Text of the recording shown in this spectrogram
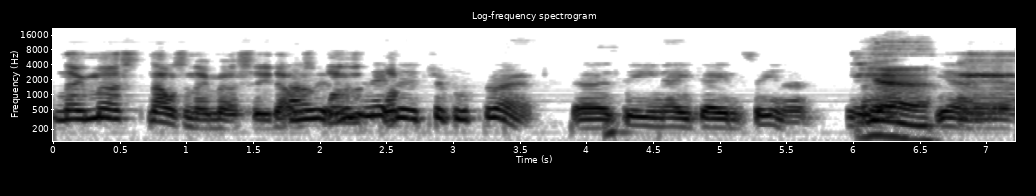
no mercy? That wasn't no mercy. That was Oh, it- one of wasn't the. it One, the triple threat? Uh, Dean, AJ, and Cena. Yeah, Yeah. Yeah, yeah.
